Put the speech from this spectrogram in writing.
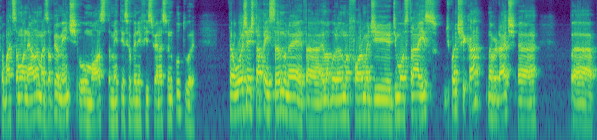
combate salmonela, mas obviamente o MOS também tem seu benefício na suinocultura. Então hoje a gente está pensando, né, está elaborando uma forma de, de mostrar isso, de quantificar, na verdade, uh, uh,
